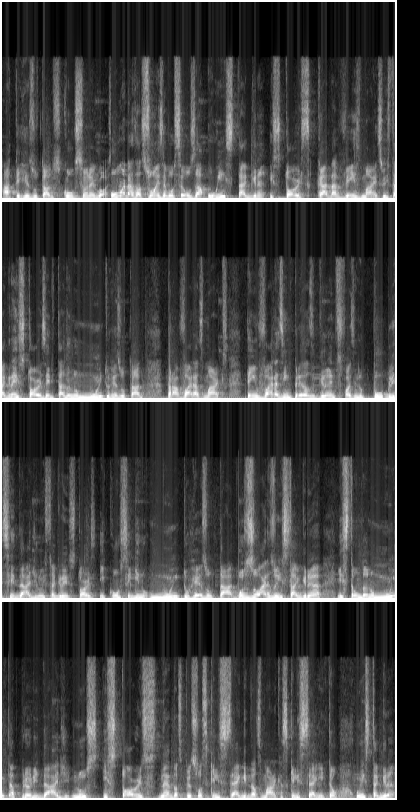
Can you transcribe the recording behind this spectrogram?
a ter resultados com o seu negócio. Uma das ações é você usar o Instagram Stories cada vez mais. O Instagram Stories ele está dando muito resultado para várias marcas. Tem várias empresas grandes fazendo publicidade no Instagram Stories e conseguindo muito resultado. Os usuários do Instagram estão estão dando muita prioridade nos stories, né, das pessoas que eles seguem, das marcas que eles seguem. Então, o Instagram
